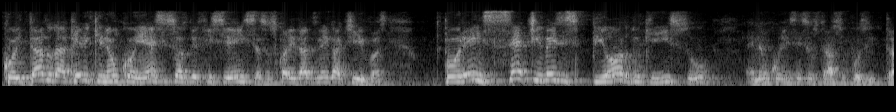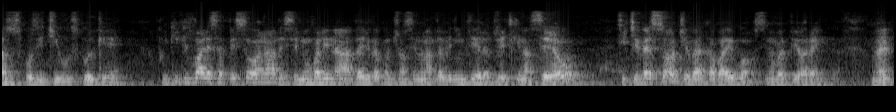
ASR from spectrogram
coitado daquele que não conhece suas deficiências, suas qualidades negativas. Porém, sete vezes pior do que isso é não conhecer seus traços, traços positivos. Por quê? Por que, que vale essa pessoa nada? Se ele não vale nada, ele vai continuar sendo nada a vida inteira. Do jeito que nasceu, se tiver sorte, vai acabar igual, senão vai pior ainda. Não é?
